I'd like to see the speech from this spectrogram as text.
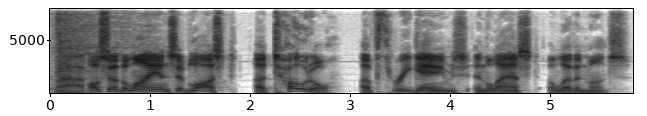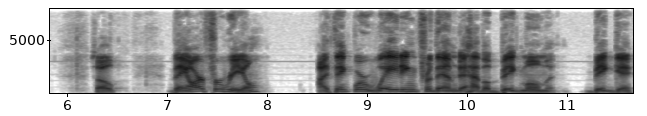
Stop. Also, the Lions have lost a total of three games in the last 11 months. So they are for real. I think we're waiting for them to have a big moment, big game.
